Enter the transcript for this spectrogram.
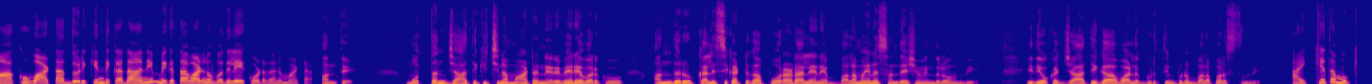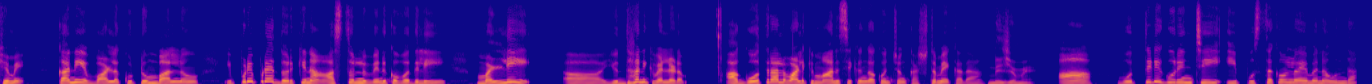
మాకు వాటా దొరికింది కదా అని మిగతా వాళ్ళను వదిలేయకూడదనమాట అంతే. మొత్తం జాతికిచ్చిన మాట నెరవేరే వరకు అందరూ కలిసికట్టుగా పోరాడాలి అనే బలమైన సందేశం ఇందులో ఉంది. ఇది ఒక జాతిగా వాళ్ళ గుర్తింపును బలపరుస్తుంది. ఐక్యత ముఖ్యమే. కానీ వాళ్ళ కుటుంబాలను ఇప్పుడిప్పుడే దొరికిన ఆస్తులను వెనుక వదిలి మళ్ళీ యుద్ధానికి వెళ్ళడం ఆ గోత్రాలు వాళ్ళకి మానసికంగా కొంచెం కష్టమే కదా? నిజమే. ఆ ఒత్తిడి గురించి ఈ పుస్తకంలో ఏమైనా ఉందా?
